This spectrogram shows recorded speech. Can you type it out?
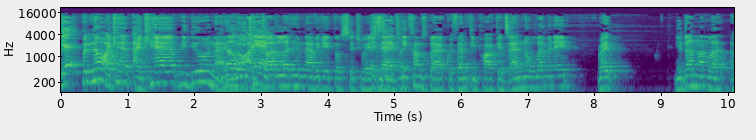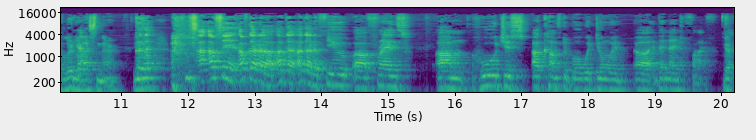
yeah. But no, I can't. I can't be doing that. No, you know, I gotta let him navigate those situations. And Exactly. if he comes back with empty pockets and no lemonade, right? You done one le- I learned Yeah. a lesson there. You Because know? I, I've seen, I've got a, I've got, I got a few uh, friends um, who just are comfortable with doing uh, the nine to five. yeah.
